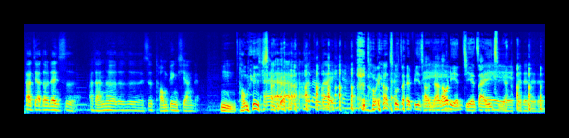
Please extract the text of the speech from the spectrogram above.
大家都认识。啊，然后就是是同病相的，嗯，同病相的，住在同样住在病床下，然后连接在一起。对对对对对。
